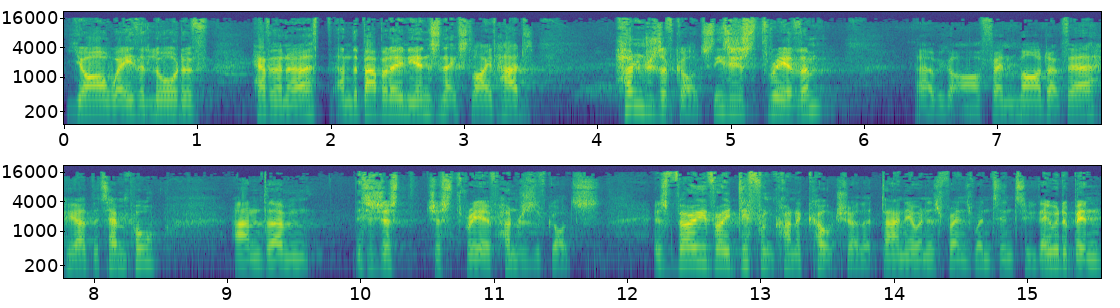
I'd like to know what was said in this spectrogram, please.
Yahweh, the Lord of heaven and earth. And the Babylonians, next slide, had hundreds of gods. These are just three of them. Uh, we've got our friend Marduk there, who had the temple. And um, this is just, just three of hundreds of gods. It was a very, very different kind of culture that Daniel and his friends went into. They would have been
